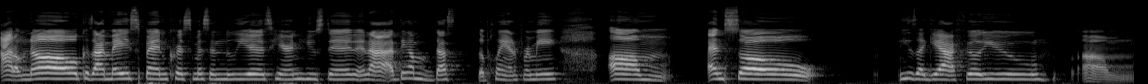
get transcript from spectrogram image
I don't know because I may spend Christmas and New Year's here in Houston, and I, I think I'm that's the plan for me. Um, and so he's like, yeah, I feel you. Um,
